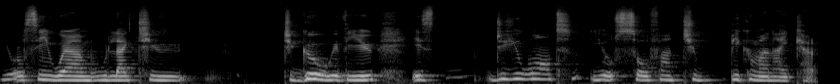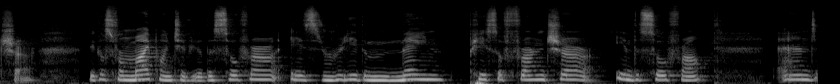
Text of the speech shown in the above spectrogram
you will see where i would like to to go with you is do you want your sofa to become an eye catcher? Because from my point of view the sofa is really the main piece of furniture in the sofa. And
